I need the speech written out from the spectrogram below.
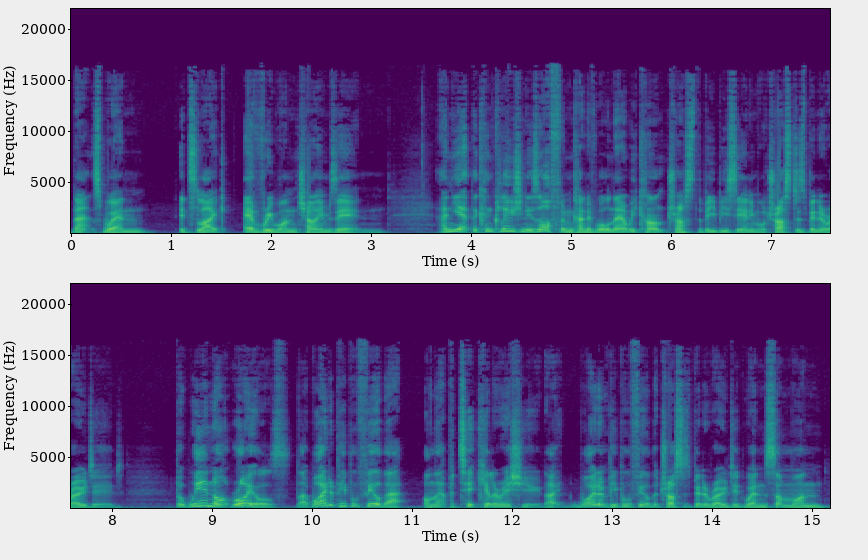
that's when it's like everyone chimes in and yet the conclusion is often kind of, well, now we can't trust the BBC anymore. Trust has been eroded. But we're not royals. Like, why do people feel that on that particular issue? Like, why don't people feel that trust has been eroded when someone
